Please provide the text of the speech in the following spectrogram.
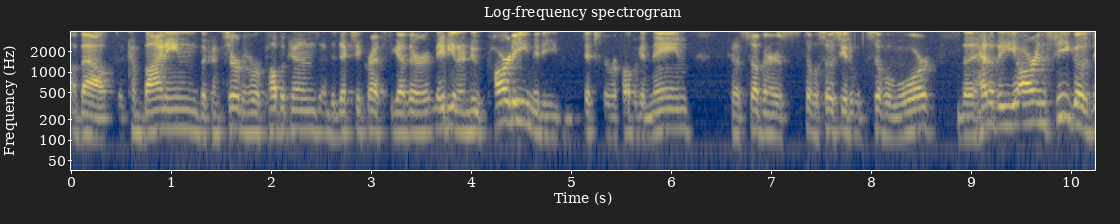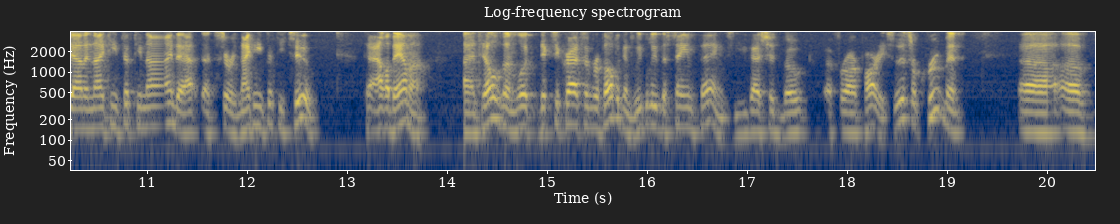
about combining the conservative Republicans and the Dixiecrats together, maybe in a new party, maybe ditch the Republican name because Southerners still associated with the Civil War. The head of the RNC goes down in 1959 to, sorry, 1952 to Alabama and tells them, look, Dixiecrats and Republicans, we believe the same things. You guys should vote for our party. So this recruitment uh, of,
